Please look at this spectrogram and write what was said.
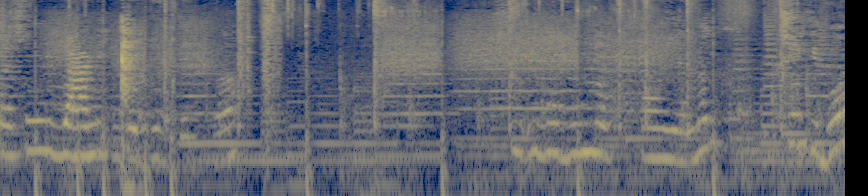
Arkadaşlar şimdi ben İbo dur dakika. Şimdi İbo bunu koyalım. Çek İbo.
